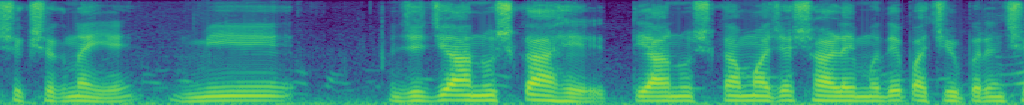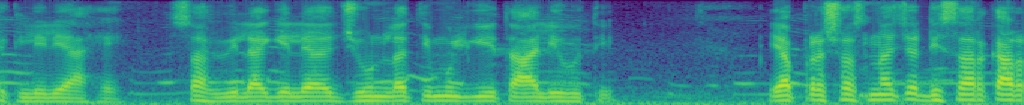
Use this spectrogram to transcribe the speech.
शिक्षक नाही आहे मी म्हणजे जी अनुष्का आहे ती अनुष्का माझ्या शाळेमध्ये पाचवीपर्यंत शिकलेली आहे. सहावीला गेल्या जूनला ती मुलगी इथं आली होती. या प्रशासनाच्या ढिसार कार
